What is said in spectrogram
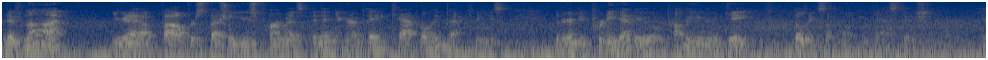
And if not, you're have to file for special use permits, and then you're gonna pay capital impact fees that are gonna be pretty heavy, will probably even negate building something like a gas station. Hmm.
